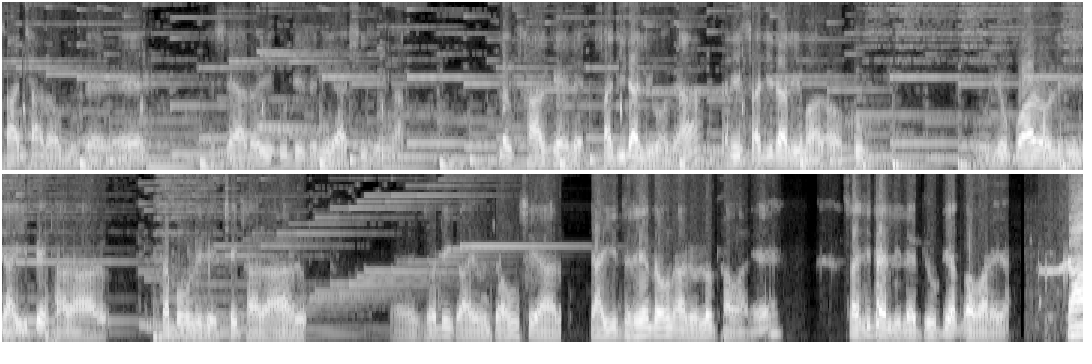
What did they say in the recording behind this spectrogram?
စာချတော်မူခဲ့တဲ့ဆရာတော်ကြီးဥတည်ဇနီးယာရှိစဉ်ကလှုပ်ထားခဲ့တဲ့စာကြည့်တာလေးပါဗျာအဲ့ဒီစာကြည့်တာလေးမှာတော့အခုဟိုရုပ်ပွားတော်လေးတွေယာယီပင့်ထားတာတို့တပ်ပုံလေးတွေချိတ်ထားတာတို့အဲ ဇောတိကာယုံကျောင်းဆရာယာယီသတင်းသုံးတာတို့လှုပ်ထားပါတယ်စာကြည့်တာလေးလည်းပြိုပြက်သွားပါတယ်ဗျဒါ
